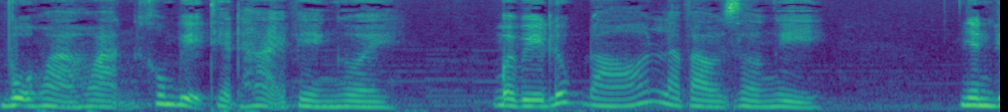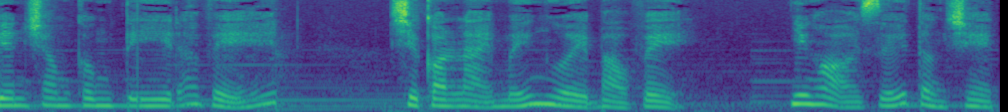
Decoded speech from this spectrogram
Vụ hỏa hoạn không bị thiệt hại về người, Bởi vì lúc đó là vào giờ nghỉ. Nhân viên trong công ty đã về hết. Chỉ còn lại mấy người bảo vệ. Nhưng họ dưới tầng trệt.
